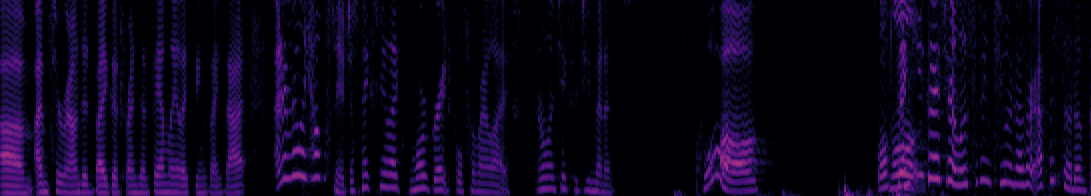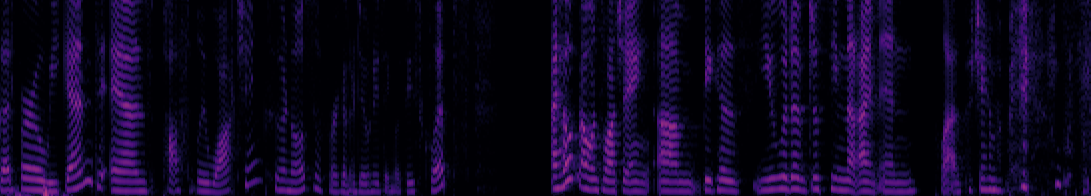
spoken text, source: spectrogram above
Um, I'm surrounded by good friends and family, like things like that. And it really helps me. It just makes me like more grateful for my life. It only takes a few minutes. Cool. Well, Well- thank you guys for listening to another episode of Good for a Weekend and possibly watching. Who knows if we're going to do anything with these clips. I hope no one's watching, um, because you would have just seen that I'm in plaid pajama pants.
